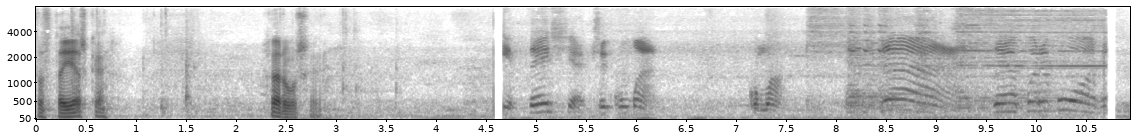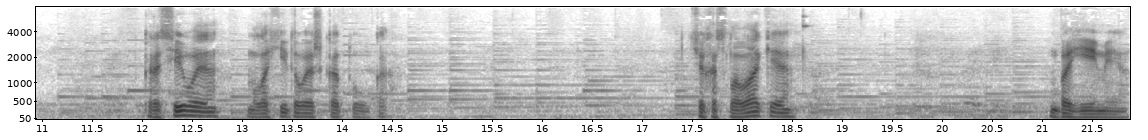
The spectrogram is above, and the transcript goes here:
Состояшка хорошая. Теща чи кума? Кума. Так, це перемога. Красивая малахитовая шкатулка. Чехословакия. Богемия.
